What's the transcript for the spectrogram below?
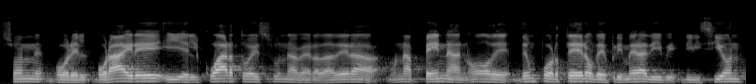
son por, el, por aire y el cuarto es una verdadera, una pena, ¿no? De, de un portero de primera div división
